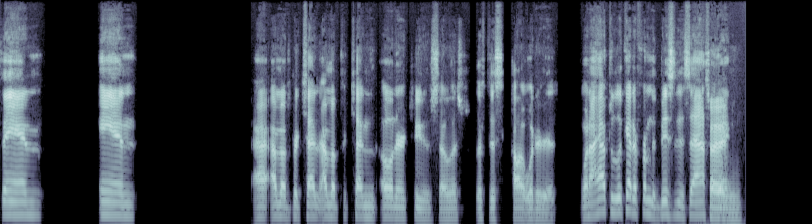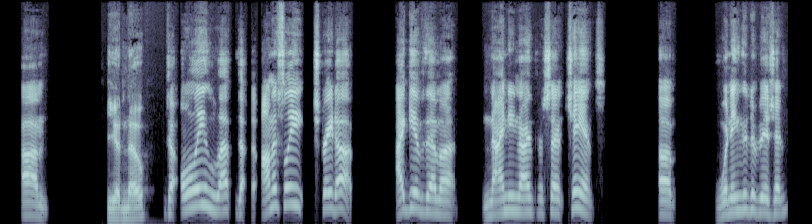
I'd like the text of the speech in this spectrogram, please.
fan and I, I'm a pretend. I'm a pretend owner too. So let's let's just call it what it is. When I have to look at it from the business aspect, um, you know, the only left, the, honestly, straight up, I give them a 99% chance of winning the division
